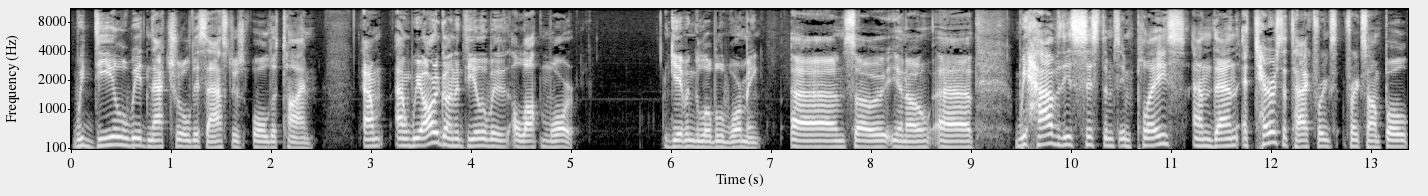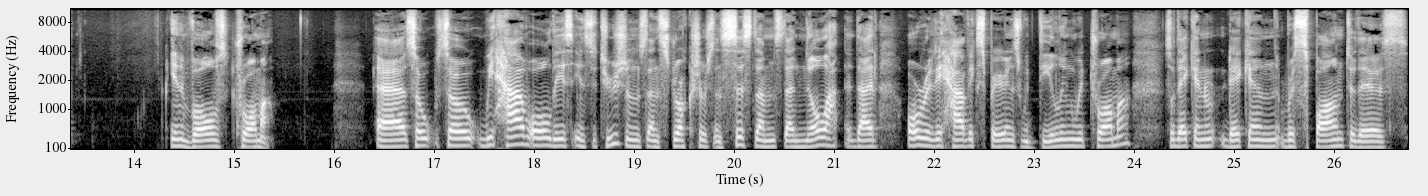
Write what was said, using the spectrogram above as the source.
we deal with natural disasters all the time, and and we are going to deal with it a lot more, given global warming. Um, so you know, uh, we have these systems in place, and then a terrorist attack, for ex- for example, involves trauma. Uh, so, so we have all these institutions and structures and systems that know that already have experience with dealing with trauma, so they can they can respond to this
